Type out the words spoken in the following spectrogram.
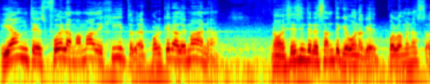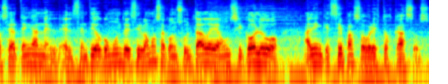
y antes fue la mamá de Hitler porque era alemana. No, es, es interesante que, bueno, que por lo menos, o sea, tengan el, el sentido común de decir, vamos a consultarle a un psicólogo, alguien que sepa sobre estos casos.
